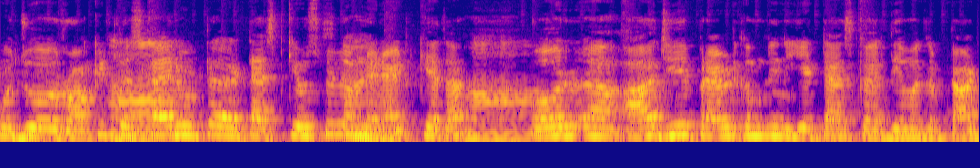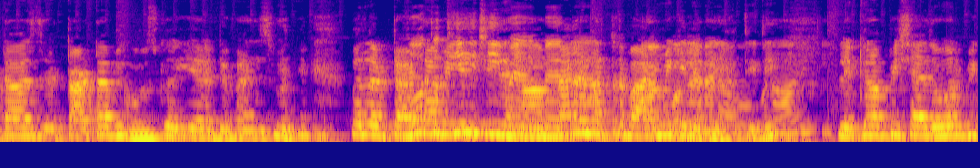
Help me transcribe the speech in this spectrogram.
वो जो रॉकेट। स्काई रूट टेस्ट किया उस पर भी हमने। राइट किया था हाँ, हाँ, हाँ। और आज ये प्राइवेट कंपनी ने ये टेस्ट कर दिया मतलब टाटा टाटा भी घुस गई है डिफेंस में मतलब टाटा तो भी ये चीज़ पहले मतलब आर्मी के लिए बनाती रही थी। लेकिन अभी शायद और भी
